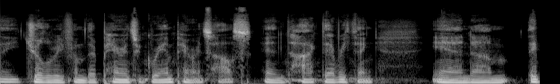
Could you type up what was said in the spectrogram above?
the jewelry from their parents and grandparents' house and hacked everything. And um, they,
